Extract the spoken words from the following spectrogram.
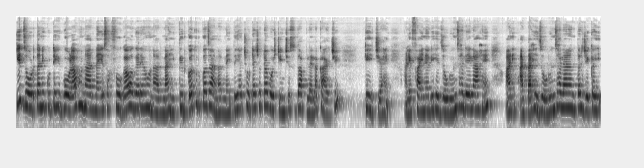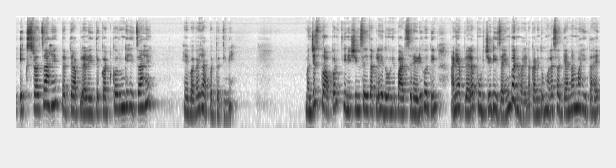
की जोडताना कुठेही गोळा होणार नाही असा फुगा वगैरे होणार नाही तिरकं तुरकं जाणार नाही. तर ह्या छोट्या छोट्या गोष्टींची सुद्धा आपल्याला काळजी घ्यायची आहे. आणि फायनली हे जोडून झालेलं आहे. आणि आता हे जोडून झाल्यानंतर जे काही एक्स्ट्राचं आहे तर ते आपल्याला इथे कट करून घ्यायचं आहे. हे बघा ह्या पद्धतीने. म्हणजेच प्रॉपर फिनिशिंग सहित आपले हे दोन्ही पार्ट्स रेडी होतील आणि आपल्याला पुढची डिझाईन बनवायला. कारण तुम्हाला सगळ्यांना माहीत आहे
